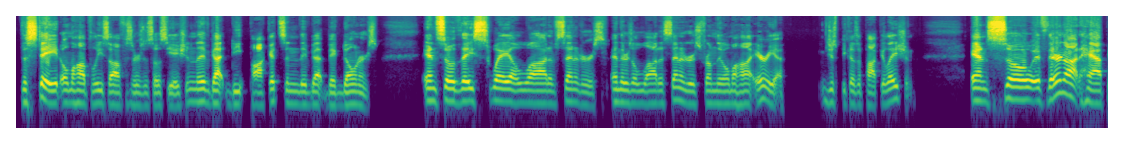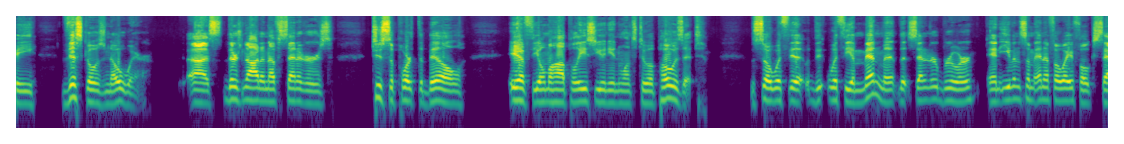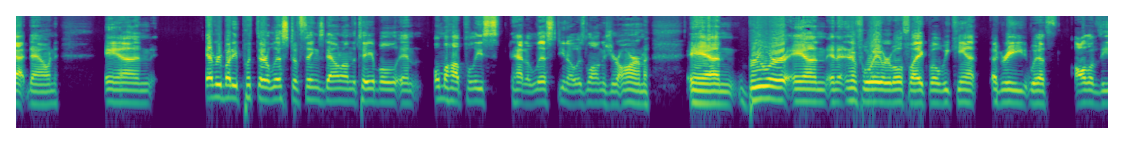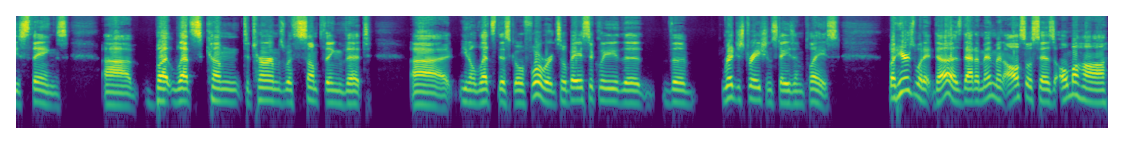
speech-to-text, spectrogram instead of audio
the state, Omaha Police Officers Association. They've got deep pockets and they've got big donors. And so they sway a lot of senators and there's a lot of senators from the Omaha area just because of population. And so if they're not happy, this goes nowhere. Uh, there's not enough senators to support the bill if the Omaha Police Union wants to oppose it. So with the, with the amendment that Senator Brewer and even some NFOA folks sat down and everybody put their list of things down on the table and Omaha police had a list, you know, as long as your arm and Brewer and, and NFOA were both like, well, we can't agree with all of these things. Uh, but let's come to terms with something that uh, you know lets this go forward. So basically, the the registration stays in place. But here's what it does: that amendment also says Omaha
